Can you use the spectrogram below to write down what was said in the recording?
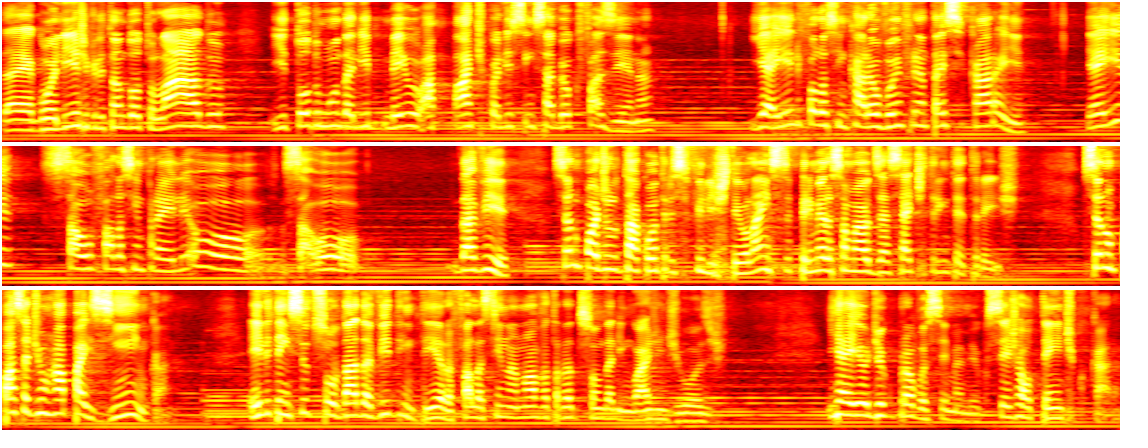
é, Golias gritando do outro lado, e todo mundo ali meio apático ali, sem saber o que fazer, né? E aí ele falou assim, cara, eu vou enfrentar esse cara aí. E aí Saul fala assim para ele, ô Saul, Davi, você não pode lutar contra esse filisteu lá em 1 Samuel 17, 33. Você não passa de um rapazinho, cara. Ele tem sido soldado a vida inteira, fala assim na nova tradução da linguagem de hoje. E aí eu digo para você, meu amigo, seja autêntico, cara.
